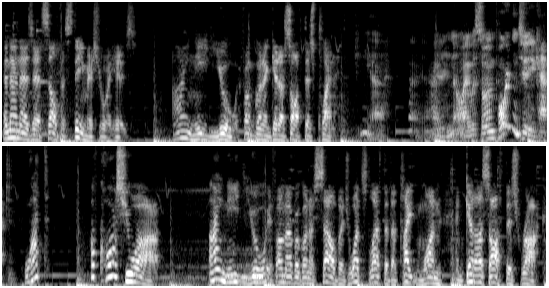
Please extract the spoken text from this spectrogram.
And then there's that self esteem issue of his. I need you if I'm going to get us off this planet. Gee, uh, I, I didn't know I was so important to you, Captain. What? Of course you are. I need you if I'm ever going to salvage what's left of the Titan One and get us off this rock.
